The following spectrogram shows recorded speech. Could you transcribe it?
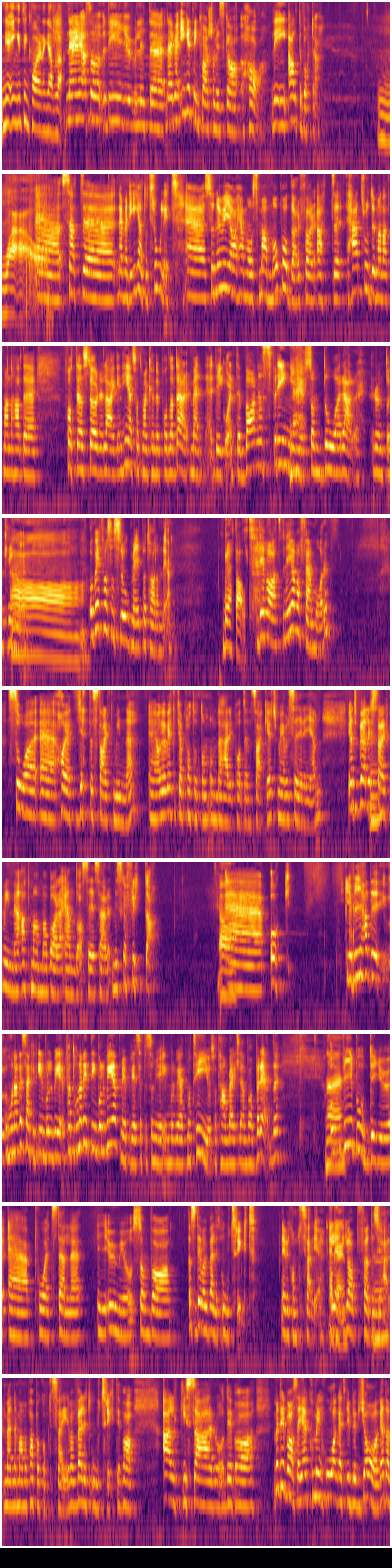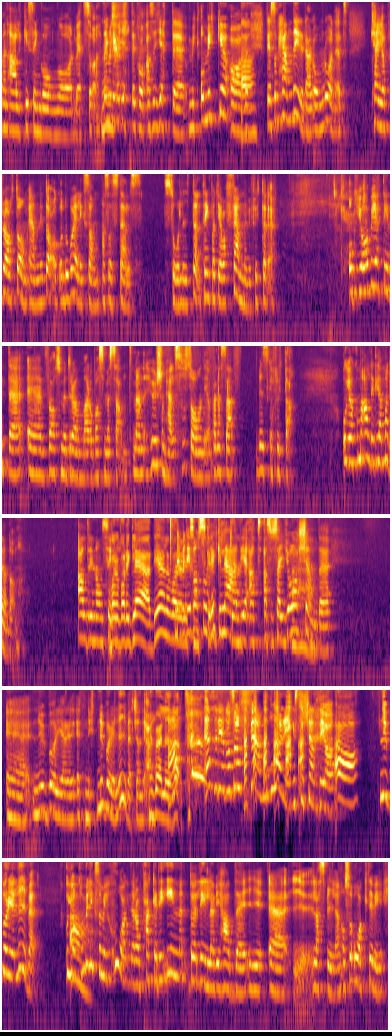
Ni har ingenting kvar i den gamla? Nej, alltså det är ju lite... Nej, vi har ingenting kvar som vi ska ha. Det är, allt är borta. Wow. Eh, så att, eh, nej men det är helt otroligt. Eh, så nu är jag hemma hos mamma och poddar för att eh, här trodde man att man hade fått en större lägenhet så att man kunde podda där. Men det går inte. Barnen springer Nej. ju som dårar runt omkring nu. Ah. Och vet du vad som slog mig på tal om det? Berätta allt. Det var att när jag var fem år så eh, har jag ett jättestarkt minne. Eh, och jag vet att jag har pratat om, om det här i podden säkert, men jag vill säga det igen. Jag har ett väldigt starkt minne att mamma bara en dag säger så här: vi ska flytta. Ja. Eh, och ja, vi hade, hon hade säkert involverat, för att hon hade inte involverat mig på det sättet som jag involverat Matteo så att han verkligen var beredd. Nej. Och vi bodde ju eh, på ett ställe i Umeå som var, alltså det var väldigt otryggt när vi kom till Sverige. Eller Okej. jag föddes ju här, men när mamma och pappa kom till Sverige, det var väldigt otryggt. Det var alkisar och det var men det var så här, jag kommer ihåg att vi blev jagade av en alkis en gång och du vet så. Nej men det var jättekonstigt, alltså jättemycket. Och mycket av Ja. det som hände i det där området kan jag prata om än idag. Och då var jag liksom, alltså ställs så liten. Tänk på att jag var fem när vi flyttade. Och jag vet inte eh, vad som är drömmar och vad som är sant. Men hur som helst så sa hon det. Vanessa, vi ska flytta. Och jag kommer aldrig glömma den dagen. Aldrig någonsin. Var, var det glädje eller var Nej det men liksom det var sån glädje att, alltså så här, jag kände Eh, nu börjar ett nytt, nu börjar livet kände jag. Nu börjar livet. Ja, alltså redan som femåring så kände jag, Ja. nu börjar livet. Och jag Ah. kommer liksom ihåg när de packade in det lilla vi hade i, eh, i lastbilen och så åkte vi.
